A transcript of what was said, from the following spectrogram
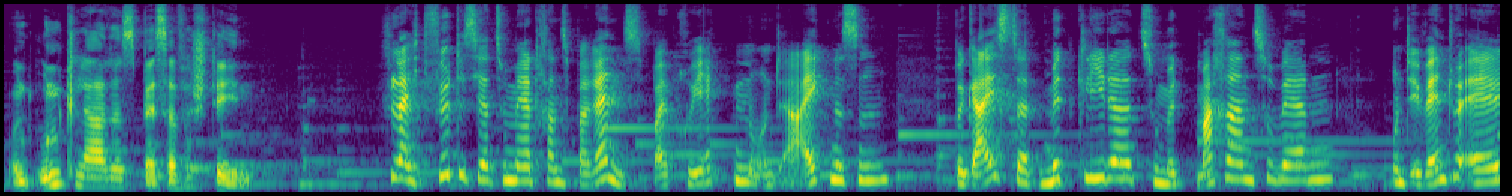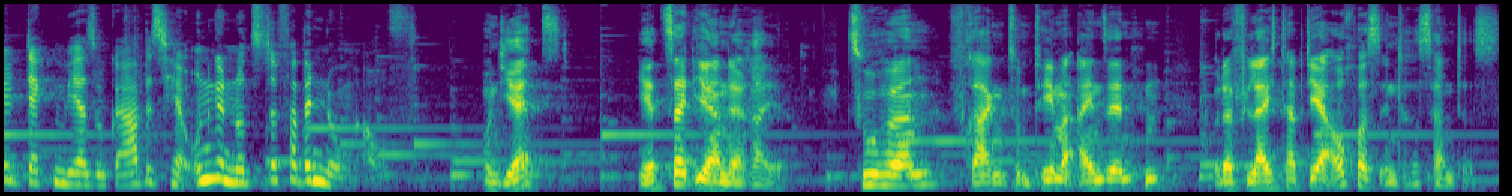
und Unklares besser verstehen. Vielleicht führt es ja zu mehr Transparenz bei Projekten und Ereignissen, begeistert Mitglieder zu Mitmachern zu werden und eventuell decken wir sogar bisher ungenutzte Verbindungen auf. Und jetzt? Jetzt seid ihr an der Reihe. Zuhören, Fragen zum Thema einsenden oder vielleicht habt ihr auch was Interessantes.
